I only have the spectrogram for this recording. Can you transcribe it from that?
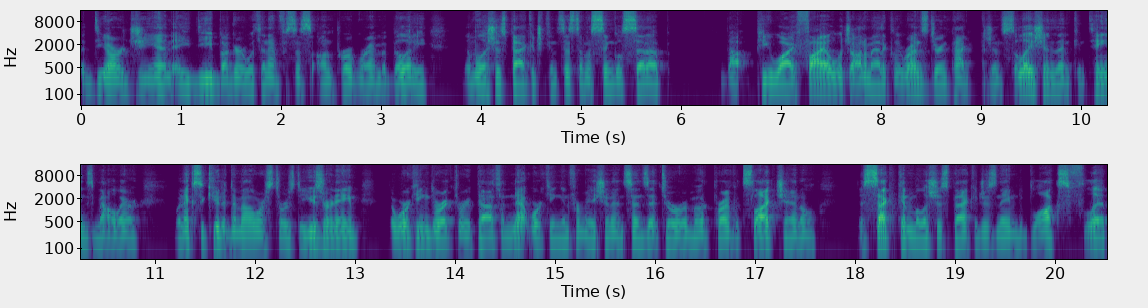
a DRGN, a debugger with an emphasis on programmability. The malicious package consists of a single setup .py file, which automatically runs during package installation, then contains malware. When executed, the malware stores the username, the working directory path, and networking information and sends it to a remote private Slack channel. The second malicious package is named Bloxflip,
